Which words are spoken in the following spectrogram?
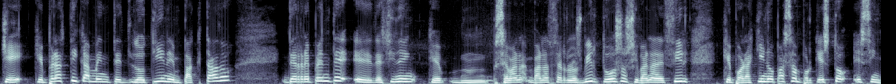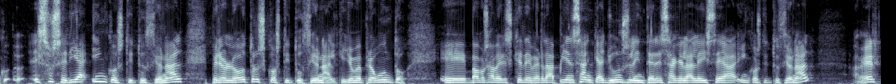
que, prácticamente lo tienen pactado, de repente eh, deciden que mm, se van, van, a hacer los virtuosos y van a decir que por aquí no pasan porque esto es eso sería inconstitucional, pero lo otro es constitucional. Que yo me pregunto, eh, vamos a ver, ¿es que de verdad piensan que a Junts le interesa que la ley sea inconstitucional? A ver,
